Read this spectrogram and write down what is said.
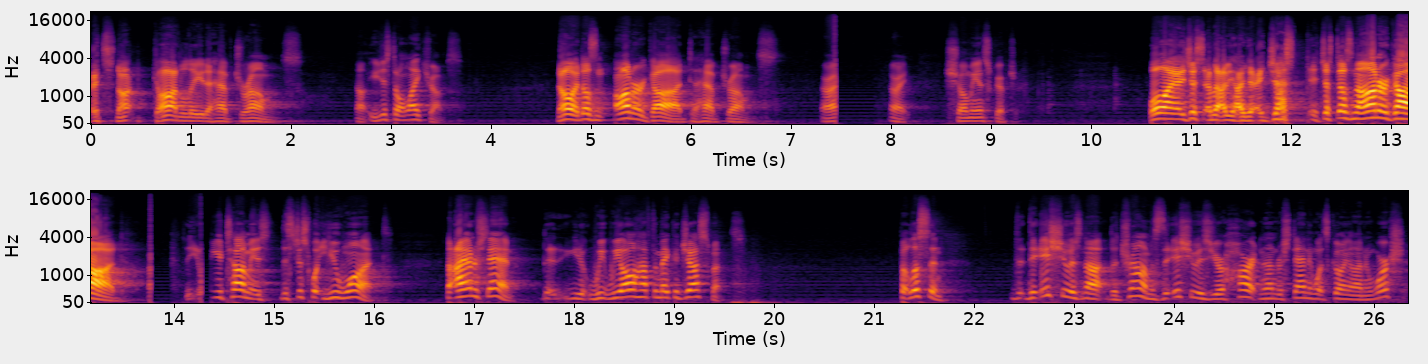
It's not godly to have drums. No, you just don't like drums. No, it doesn't honor God to have drums. All right? All right. Show me in Scripture. Well, I just, I just, it just doesn't honor God. What You're telling me it's, it's just what you want. Now, I understand. We, we all have to make adjustments. But listen, the, the issue is not the drums, the issue is your heart and understanding what's going on in worship.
